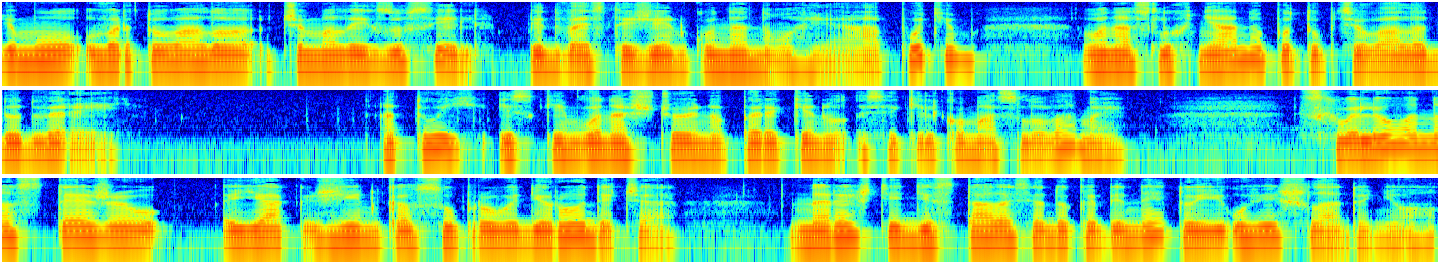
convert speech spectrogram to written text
Йому вартувало чималих зусиль підвести жінку на ноги, а потім вона слухняно потупцювала до дверей. А той, із ким вона щойно перекинулася кількома словами, схвильовано стежив, як жінка в супроводі родича нарешті дісталася до кабінету і увійшла до нього.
